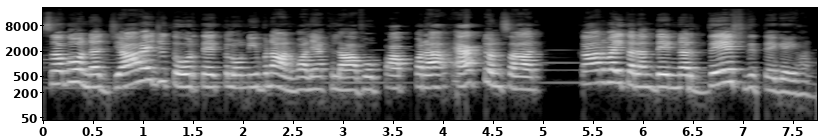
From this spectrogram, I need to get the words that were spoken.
ਸਗੋਂ ਨਾਜਾਇਜ਼ ਤੌਰ ਤੇ ਕਲੋਨੀ ਬਣਾਉਣ ਵਾਲਿਆਂ ਖਿਲਾਫ ਪਾਪਰਾ ਐਕਟ ਅਨੁਸਾਰ ਕਾਰਵਾਈ ਕਰਨ ਦੇ ਨਿਰਦੇਸ਼ ਦਿੱਤੇ ਗਏ ਹਨ।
